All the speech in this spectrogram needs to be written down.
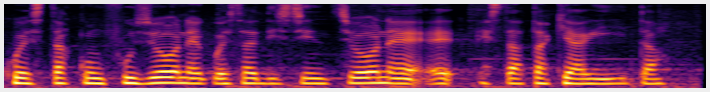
questa confusione, questa distinzione è, è stata chiarita.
